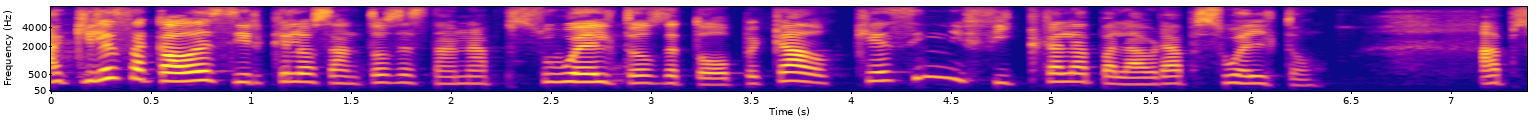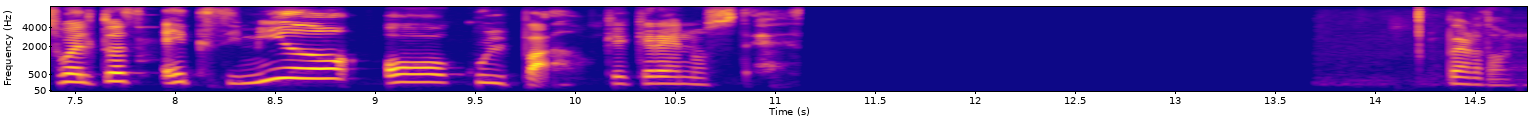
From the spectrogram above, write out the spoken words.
Aquí les acabo de decir que los santos están absueltos de todo pecado. ¿Qué significa la palabra absuelto? Absuelto es eximido o culpado. ¿Qué creen ustedes? Perdón,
